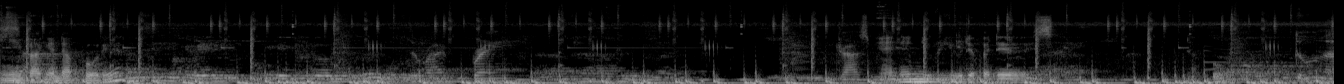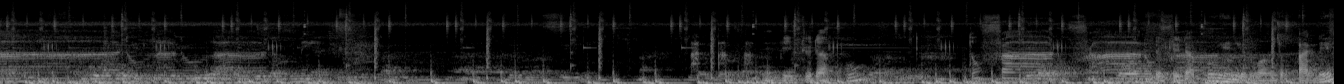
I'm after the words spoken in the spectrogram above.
Ini bahagian dapur me And then ni view daripada pintu dapur. Don't fry, don't fry, don't Daripada dapur ini ruang depan dia.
